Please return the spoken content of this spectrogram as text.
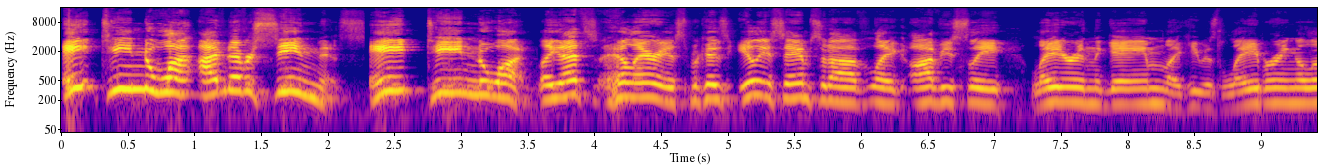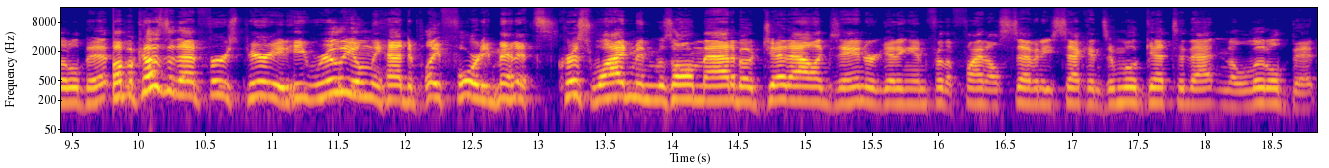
18 to 1. I've never seen this. 18 to 1. Like, that's hilarious because Ilya Samsonov, like, obviously later in the game, like, he was laboring a little bit. But because of that first period, he really only had to play 40 minutes. Chris Wideman was all mad about Jett Alexander getting in for the final 70 seconds, and we'll get to that in a little bit.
